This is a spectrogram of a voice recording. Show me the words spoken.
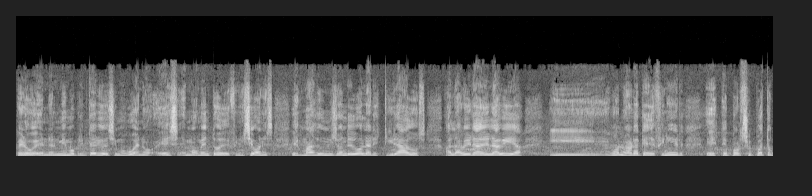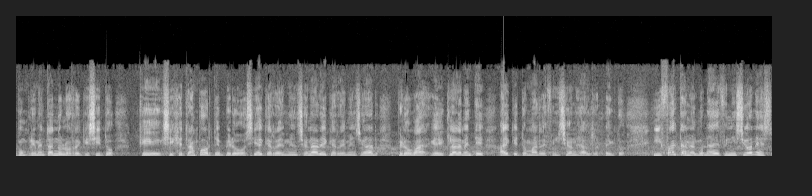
pero en el mismo criterio decimos, bueno, es momento de definiciones, es más de un millón de dólares tirados a la vera de la vía y, bueno, habrá que definir, este, por supuesto cumplimentando los requisitos que exige transporte, pero si hay que redimensionar, hay que redimensionar, pero eh, claramente hay que tomar definiciones al respecto. Y faltan algunas definiciones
